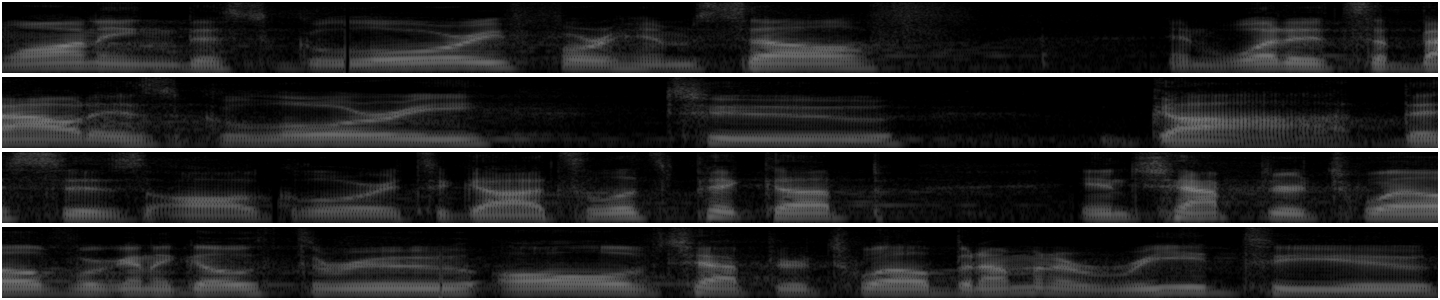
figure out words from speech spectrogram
wanting this glory for himself, and what it's about is glory to God. This is all glory to God. So let's pick up in chapter 12. We're going to go through all of chapter 12, but I'm going to read to you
